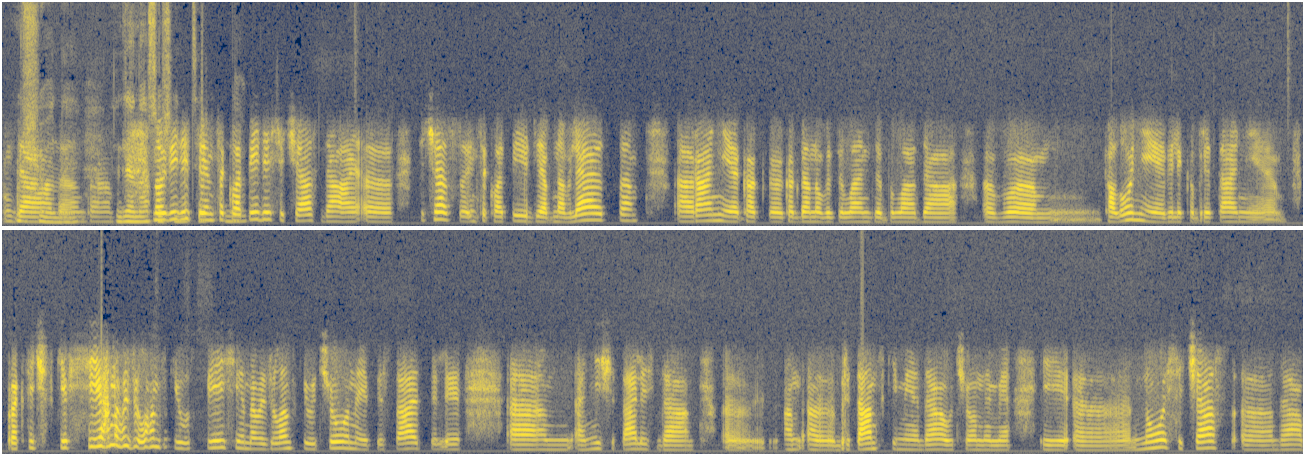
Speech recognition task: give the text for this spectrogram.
да, ученый. Да, да. Для нас Но видите, энциклопедия да. сейчас, да, э, сейчас энциклопедии обновляются. Э, ранее, как когда Новая Зеландия была, да, в колонии Великобритании, практически все новозеландские успехи, новозеландские ученые, писатели, они считались, да, э, э, британскими, да, учеными. И, э, но сейчас, да,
